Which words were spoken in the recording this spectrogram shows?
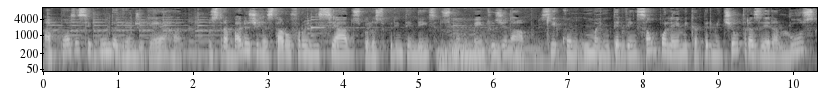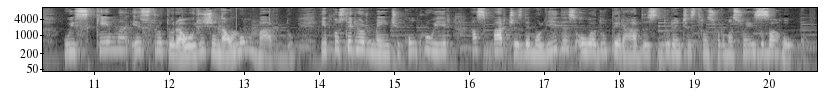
Após a Segunda Grande Guerra, os trabalhos de restauro foram iniciados pela Superintendência dos Monumentos de Nápoles, que, com uma intervenção polêmica, permitiu trazer à luz o esquema estrutural original lombardo e, posteriormente, concluir as partes demolidas ou adulteradas durante as transformações do Barroco.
